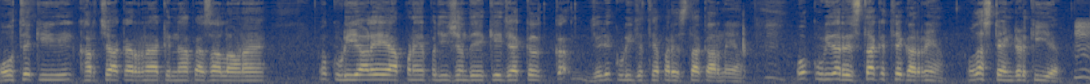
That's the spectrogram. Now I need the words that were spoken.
ਉੱਥੇ ਕੀ ਖਰਚਾ ਕਰਨਾ ਕਿੰਨਾ ਪੈਸਾ ਲਾਉਣਾ ਹੈ ਉਹ ਕੁੜੀ ਵਾਲੇ ਆਪਣੇ ਪੋਜੀਸ਼ਨ ਦੇਖ ਕੇ ਜਾਂ ਜਿਹੜੀ ਕੁੜੀ ਜਿੱਥੇ ਆਪਾਂ ਰਿਸ਼ਤਾ ਕਰਨੇ ਆ ਉਹ ਕੁੜੀ ਦਾ ਰਿਸ਼ਤਾ ਕਿੱਥੇ ਕਰ ਰਹੇ ਆ ਉਹਦਾ ਸਟੈਂਡਰਡ ਕੀ ਹੂੰ।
